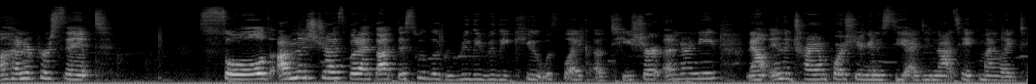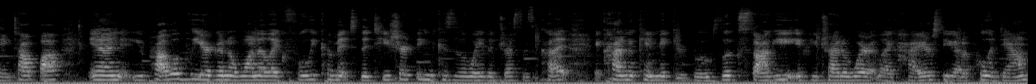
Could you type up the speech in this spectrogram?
100% sold on this dress, but I thought this would look really, really cute with like a t-shirt underneath. Now in the try on portion, you're gonna see I did not take my like tank top off and you probably are gonna wanna like fully commit to the t-shirt thing because of the way the dress is cut. It kind of can make your boobs look soggy if you try to wear it like higher, so you gotta pull it down.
